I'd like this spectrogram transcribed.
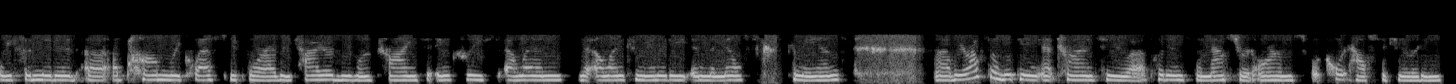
we submitted a, a POM request before I retired. We were trying to increase LN, the LN community in the NILSC commands. Uh, we are also looking at trying to uh, put in some master at arms for courthouse security,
